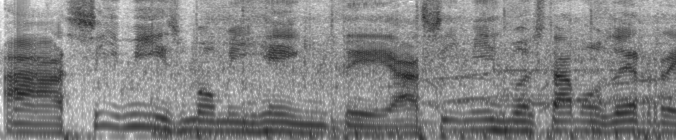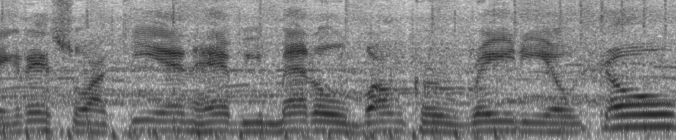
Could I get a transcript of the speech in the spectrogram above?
Así mismo, mi gente, así mismo estamos de regreso aquí en Heavy Metal Bunker Radio Show.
